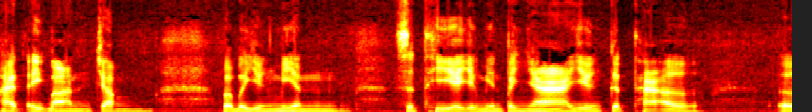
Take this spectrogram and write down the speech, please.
ហេតុអីបានអញ្ចឹងបើបើយើងមានសទ្ធាយើងមានបញ្ញាយើងគិតថាអឺ អឺ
